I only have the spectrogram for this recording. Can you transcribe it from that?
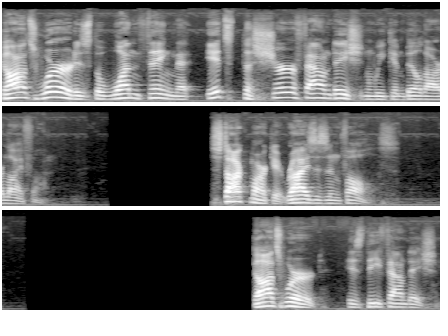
God's word is the one thing that it's the sure foundation we can build our life on. Stock market rises and falls. God's word is the foundation.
